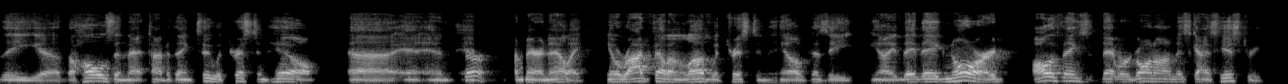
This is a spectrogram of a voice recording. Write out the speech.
the uh, the holes in that type of thing too with Trysten Hill uh, and, and, sure. and Marinelli. You know, Rod fell in love with Trysten Hill because he you know they they ignored all the things that were going on in this guy's history.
